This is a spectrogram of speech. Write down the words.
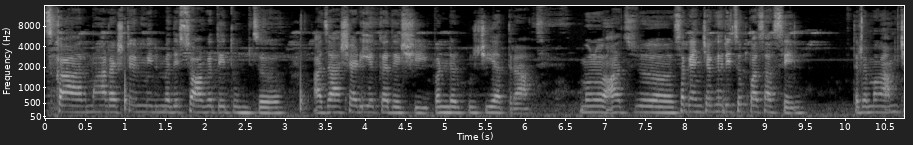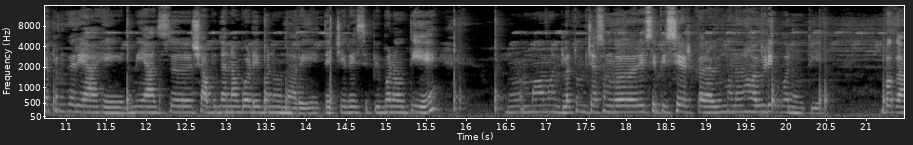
नमस्कार महाराष्ट्र मिलमध्ये स्वागत आहे तुमचं. आज आषाढी एकादशी पंढरपूरची यात्रा. म्हणून आज सगळ्यांच्या घरीच उपवास असेल तर मग आमच्या पण घरी आहे. मी आज अं, साबुदाणा वडे बनवणार आहे. त्याची रेसिपी बनवती आहे मग म्हटलं तुमच्या संग रेसिपी शेअर करावी म्हणून हा व्हिडिओ बनवते बघा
